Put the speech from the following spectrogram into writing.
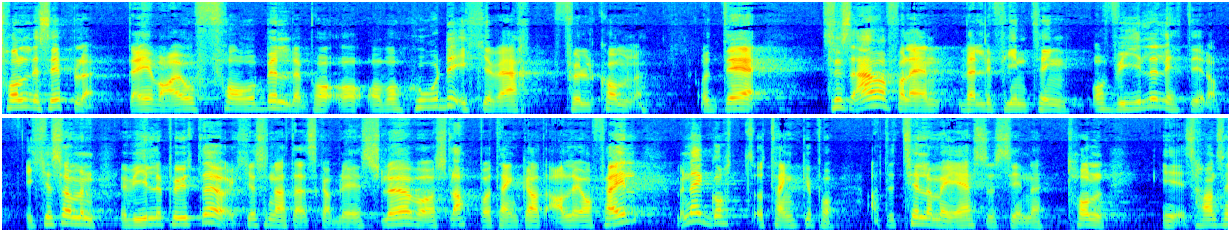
tolv disipler de var jo forbilder på å overhodet ikke være fullkomne. Og det syns jeg i hvert fall er en veldig fin ting å hvile litt i. da. Ikke som en hvilepute, og ikke sånn at jeg skal bli sløv og slapp og tenke at alle gjør feil, men det er godt å tenke på at det til og med Jesus sine tolv, hans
